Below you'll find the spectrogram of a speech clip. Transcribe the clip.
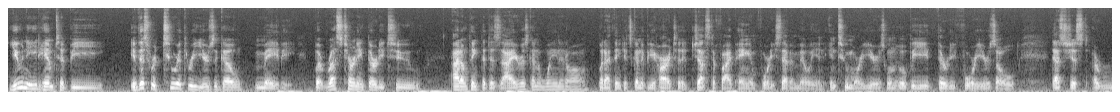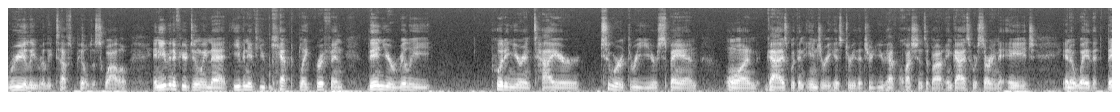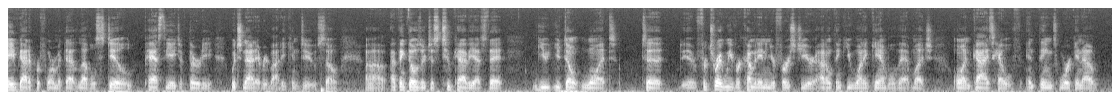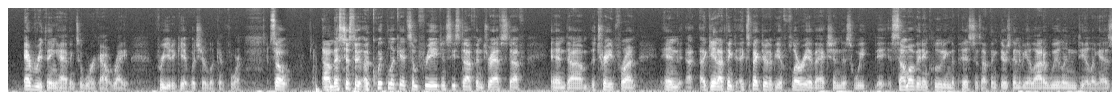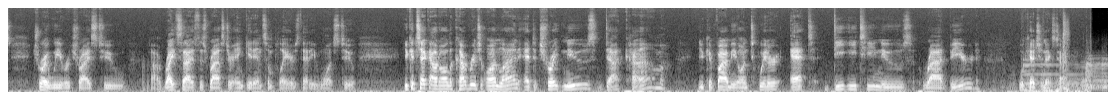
you need him to be. If this were two or three years ago, maybe. But Russ turning 32, I don't think the desire is going to wane at all. But I think it's going to be hard to justify paying him 47 million in two more years when he'll be 34 years old. That's just a really, really tough pill to swallow. And even if you're doing that, even if you kept Blake Griffin, then you're really putting your entire two or three year span on guys with an injury history that you have questions about and guys who are starting to age in a way that they've got to perform at that level still past the age of 30, which not everybody can do. So uh, I think those are just two caveats that you, you don't want to. For Troy Weaver coming in in your first year, I don't think you want to gamble that much on guys' health and things working out, everything having to work out right for you to get what you're looking for. So um, that's just a, a, quick look at some free agency stuff and draft stuff and um, the trade front. and uh, again, I think expect there to be a flurry of action this week. Eh, some of it, including the Pistons. I think there's going to be a lot of wheeling and dealing as Troy Weaver tries to uh, right size this roster and get in some players that he wants to. You can check out all the coverage online at DetroitNews.com. You can find me on Twitter at DET News Rod Beard. We'll catch you next time.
